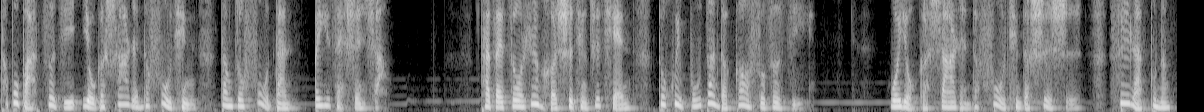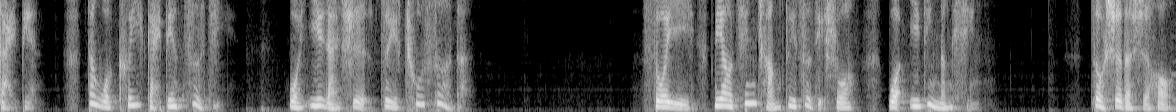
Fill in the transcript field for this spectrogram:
他不把自己有个杀人的父亲当做负担背在身上，他在做任何事情之前都会不断的告诉自己：“我有个杀人的父亲的事实虽然不能改变，但我可以改变自己，我依然是最出色的。”所以你要经常对自己说：“我一定能行。”做事的时候，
